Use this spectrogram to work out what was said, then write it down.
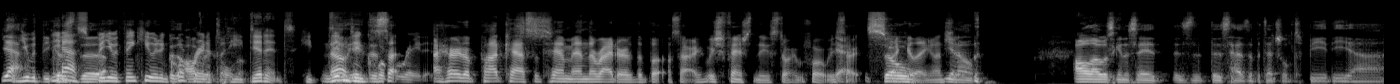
yeah, you would because yes, the- but you would think he would incorporate it, but he him. didn't. He No, didn't he deci- incorporate it. I heard a podcast with him and the writer of the book. oh, sorry, we should finish the news story before we yeah. start so speculating on you shit. know, all I was going to say is that this has the potential to be the uh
